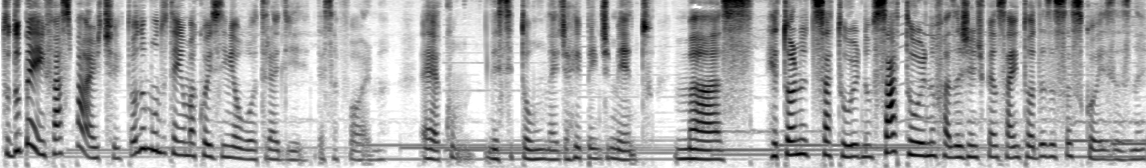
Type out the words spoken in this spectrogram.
Tudo bem, faz parte. Todo mundo tem uma coisinha ou outra ali, dessa forma. É, com, nesse tom, né, de arrependimento. Mas retorno de Saturno, Saturno faz a gente pensar em todas essas coisas, né?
